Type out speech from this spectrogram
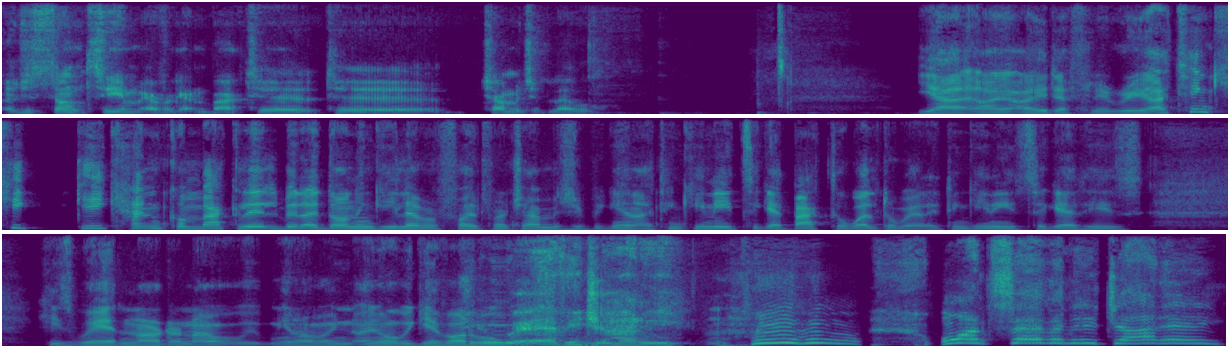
I just don't see him ever getting back to to championship level. Yeah, I, I definitely agree. I think he he can come back a little bit. I don't think he'll ever fight for a championship again. I think he needs to get back to welterweight. I think he needs to get his his weight in order now. You know, I know we gave out too heavy, Johnny. One seventy, Johnny.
